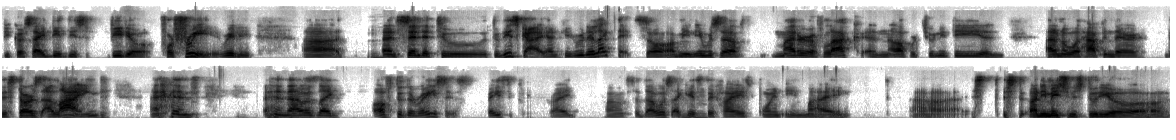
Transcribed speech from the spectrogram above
because I did this video for free, really, uh, mm-hmm. and send it to to this guy, and he really liked it. So I mean, it was a matter of luck and opportunity, and I don't know what happened there. The stars aligned, and and I was like, off to the races, basically, right? Uh, so that was, I guess, mm-hmm. the highest point in my uh, st- animation studio uh,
